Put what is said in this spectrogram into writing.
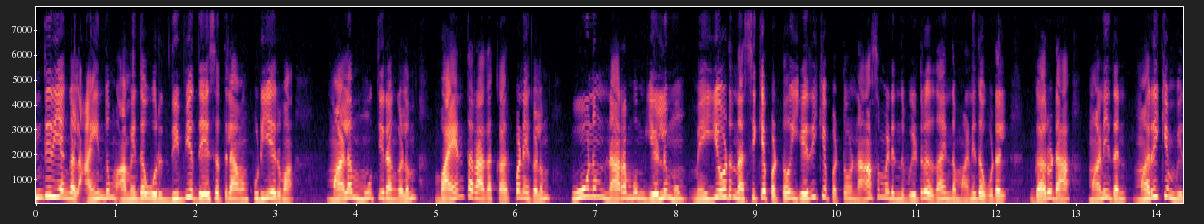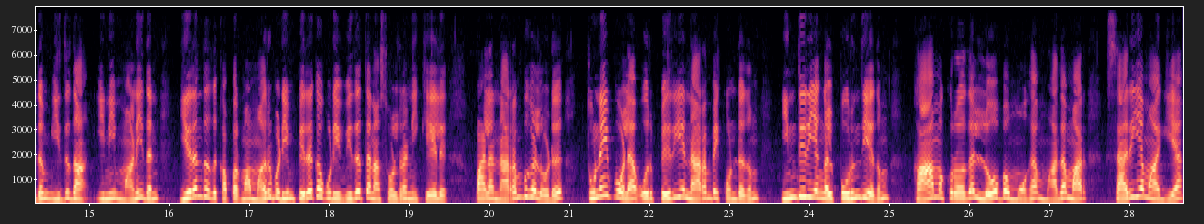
இந்திரியங்கள் ஐந்தும் அமைந்த ஒரு திவ்ய தேசத்தில் அவன் குடியேறுவான். மலம், மூத்திரங்களும், பயன் தராத கற்பனைகளும், ஊனும், நரம்பும், எலும்பும் மெய்யோடு நசிக்கப்பட்டோ, எரிக்கப்பட்டோ நாசமடைந்து விடுறது தான் இந்த மனித உடல். கருடா, மனிதன் மறிக்கும் விதம் இதுதான். இனி மனிதன் இறந்ததுக்கு அப்புறமா மறுபடியும் பிறக்கக்கூடிய விதத்தை நான் சொல்றேன் நீ கேளு. பல நரம்புகளோடு துணை போல ஒரு பெரிய நரம்பை கொண்டதும், இந்திரியங்கள் பொருந்தியதும், காம, குரோத, மதமார் சரியமாகிய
